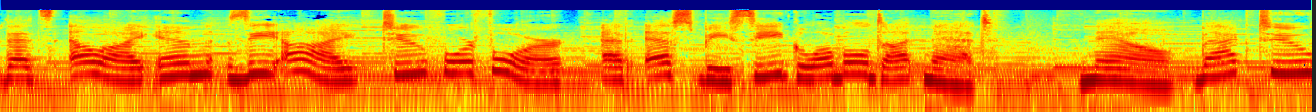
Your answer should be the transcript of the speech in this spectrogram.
That's L I N Z I 244 at sbcglobal.net. Now, back to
